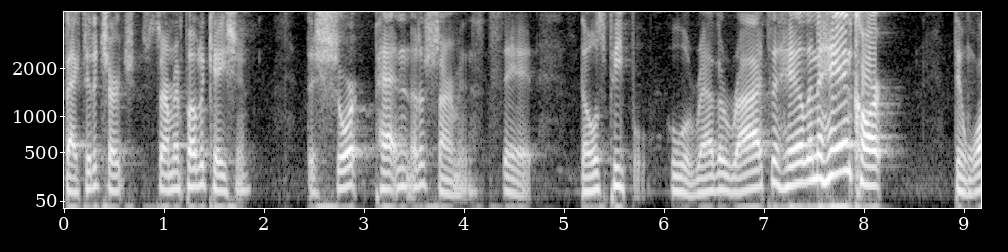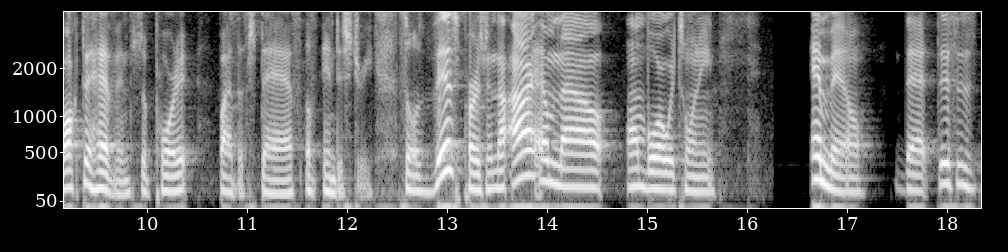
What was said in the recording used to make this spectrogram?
back to the church sermon publication. The short patent of the sermons said, "Those people who would rather ride to hell in a handcart than walk to heaven, supported by the staff of industry." So this person. Now I am now on board with 20 ML that this is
